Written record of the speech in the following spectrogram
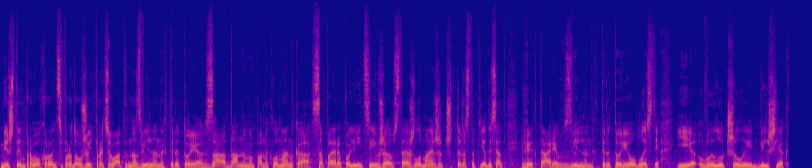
Між тим, правоохоронці продовжують працювати на звільнених територіях. За даними пана Клименка, сапери поліції вже обстежили майже 450 гектарів звільнених територій області і вилучили більш як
